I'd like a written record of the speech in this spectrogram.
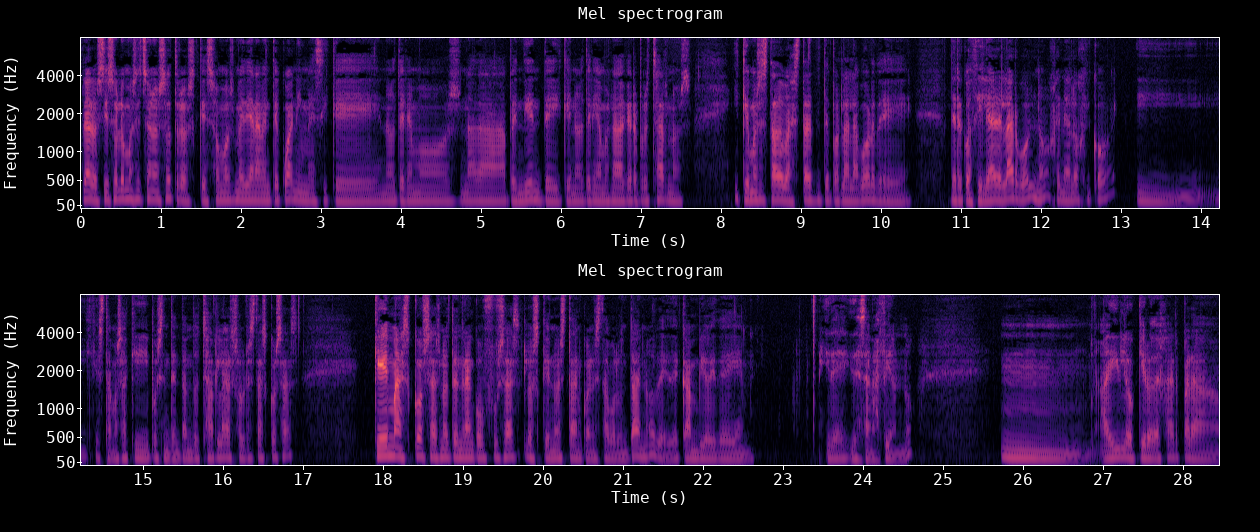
Claro, si eso lo hemos hecho nosotros, que somos medianamente ecuánimes y que no tenemos nada pendiente y que no teníamos nada que reprocharnos y que hemos estado bastante por la labor de, reconciliar el árbol ¿no? genealógico y, que estamos aquí pues intentando charlar sobre estas cosas, ¿qué más cosas no tendrán confusas los que no están con esta voluntad ¿no? de, cambio y de, sanación? ¿no? Mm, ahí lo quiero dejar para,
